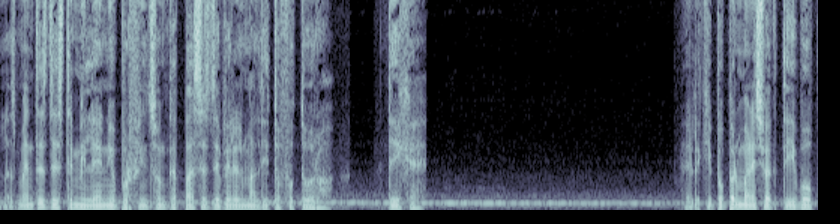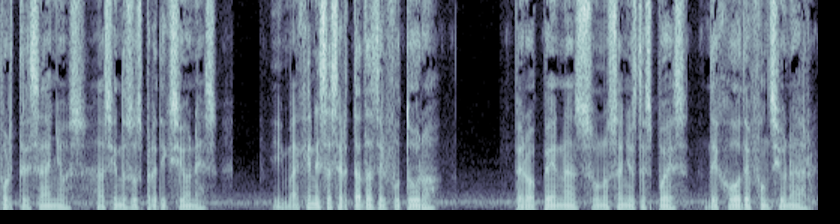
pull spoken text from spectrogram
Las mentes de este milenio por fin son capaces de ver el maldito futuro, dije. El equipo permaneció activo por tres años, haciendo sus predicciones, imágenes acertadas del futuro, pero apenas unos años después dejó de funcionar.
